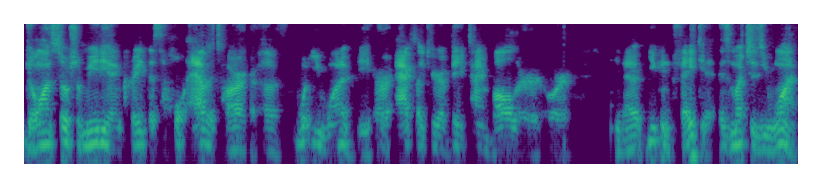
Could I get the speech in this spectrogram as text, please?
go on social media and create this whole avatar of what you want to be, or act like you're a big time baller, or you know, you can fake it as much as you want.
